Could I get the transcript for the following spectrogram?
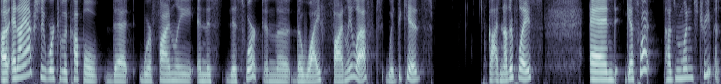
Uh, and I actually worked with a couple that were finally, and this this worked, and the the wife finally left with the kids, got another place, and guess what? Husband went into treatment.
